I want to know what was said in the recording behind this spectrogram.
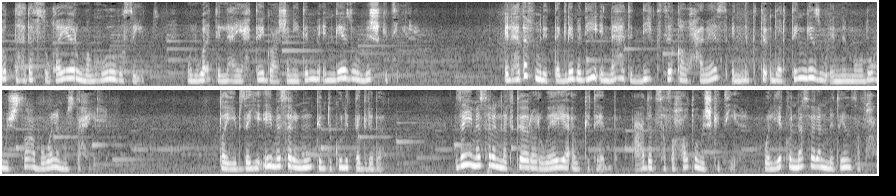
حط هدف صغير ومجهوده بسيط والوقت اللي هيحتاجه عشان يتم إنجازه مش كتير. الهدف من التجربة دي إنها تديك ثقة وحماس إنك تقدر تنجز وإن الموضوع مش صعب ولا مستحيل. طيب زي إيه مثلا ممكن تكون التجربة؟ زي مثلا إنك تقرأ رواية أو كتاب عدد صفحاته مش كتير وليكن مثلا 200 صفحة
